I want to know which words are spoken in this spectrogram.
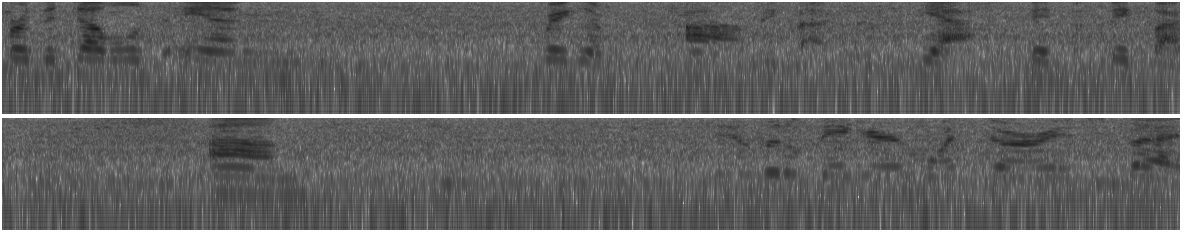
for the doubles and regular, um, Big boxes. yeah, big big boxes. Um, They're a little bigger, more storage, but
